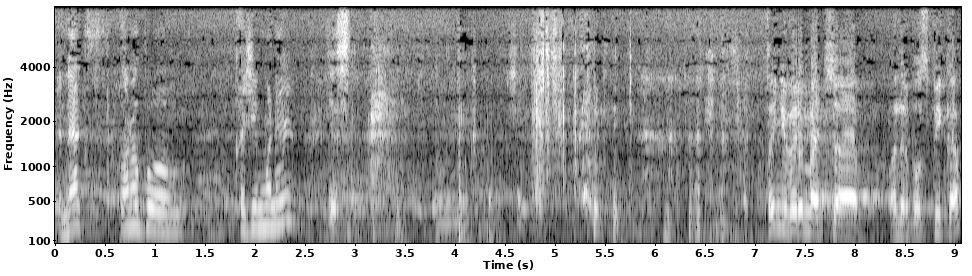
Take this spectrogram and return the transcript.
Next, Honorable Kashimune. Yes. Thank you very much, uh, Honorable Speaker.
